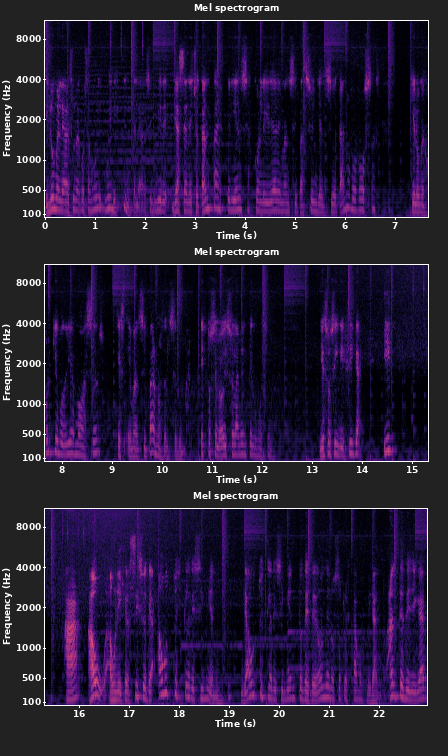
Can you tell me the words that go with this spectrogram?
Y Lumen le va a decir una cosa muy, muy distinta. Le va a decir, mire, ya se han hecho tantas experiencias con la idea de emancipación y han sido tan horrorosas que lo mejor que podríamos hacer es emanciparnos del ser humano. Esto se lo doy solamente como ejemplo. Y eso significa ir a, a, un ejercicio de autoesclarecimiento, de autoesclarecimiento desde donde nosotros estamos mirando, antes de llegar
